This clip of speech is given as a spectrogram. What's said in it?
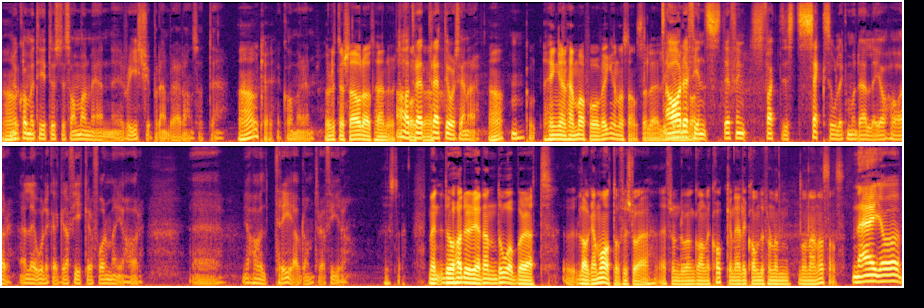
Ja, Nu kommer Titus till sommaren med en eh, reissue på den brädan. Så att det, Aha, okej. det kommer en... Okay. En liten shoutout här nu Ja, folk, 30, då. 30 år senare. Ja. Mm. Hänger den hemma på väggen någonstans eller? Ja, det finns. Det finns faktiskt sex olika modeller jag har. Eller olika grafiker och former jag har. Eh, jag har väl tre av dem, tror jag. Fyra. Just det. Men då hade du redan då börjat eh, laga mat då förstår jag? Eftersom du var en galna kocken eller kom du från någon, någon annanstans? Nej, jag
